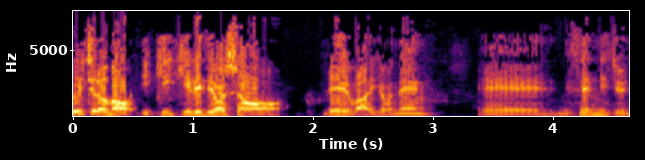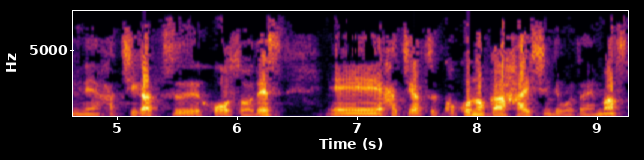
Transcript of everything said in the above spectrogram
洋一郎の生き生きレディオショー、令和4年、えー、2022年8月放送です。えー、8月9日配信でございます。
